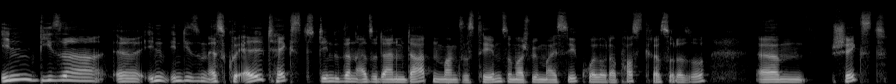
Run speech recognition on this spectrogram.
in dieser, äh, in, in diesem SQL-Text, den du dann also deinem Datenbanksystem, zum Beispiel MySQL oder Postgres oder so, ähm, schickst,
